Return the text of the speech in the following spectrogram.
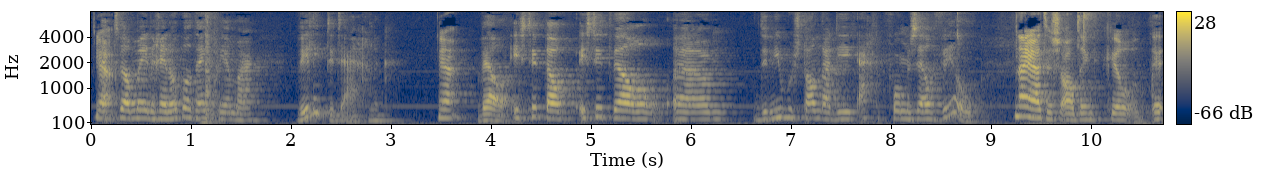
Ja. Terwijl menigeen ook wel denkt van ja, maar wil ik dit eigenlijk? Ja. Wel, is dit, wel, is dit wel um, de nieuwe standaard die ik eigenlijk voor mezelf wil? Nou ja, het is al denk ik heel, eh,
